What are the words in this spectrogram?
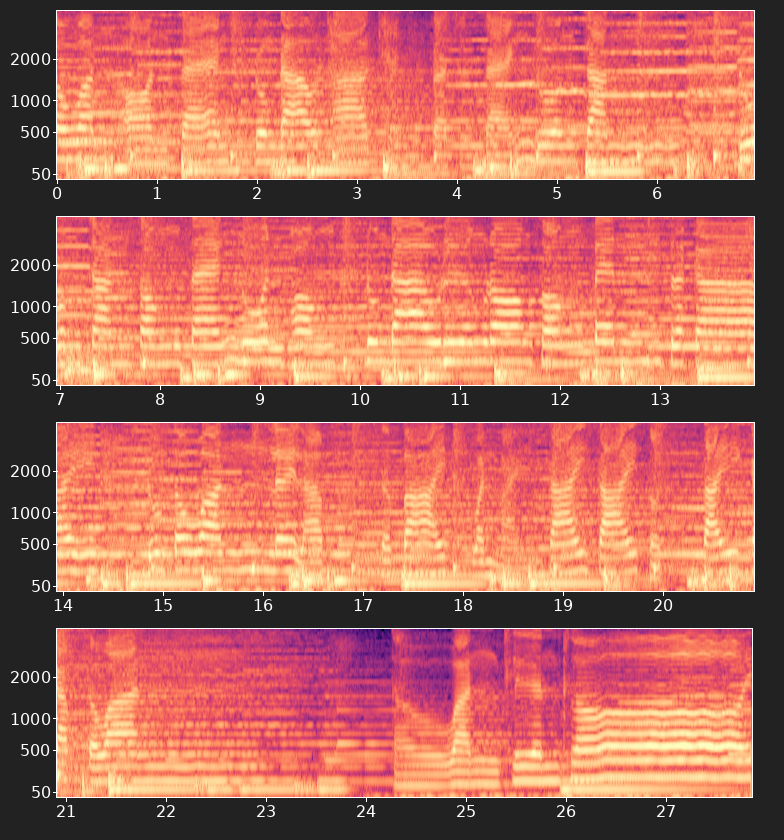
ตะวันอ่อนแสง ดวงดาวทาแข่งประชันแสงดวงจันทร์ ดวงจันทร์ส่องแสงนวลพอง ดวงดาวเรืองรองส่องเป็นประกาย ดวงตะวันเลยหลับสบายวันใหม่สายสายสดใสกับตะวันตะวันเคลื่อนคล้อย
